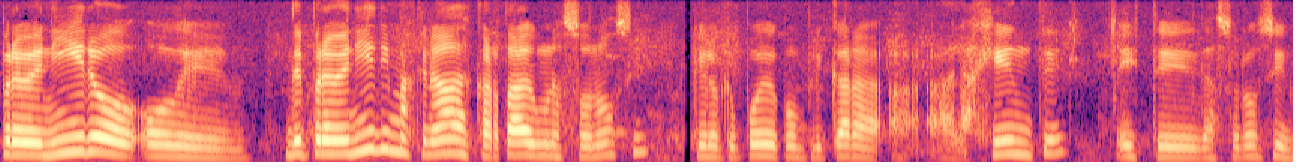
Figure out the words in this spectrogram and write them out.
prevenir o, de, prevenir y más que nada descartar alguna zoonosis, que es lo que puede complicar a, la gente. este, la zoonosis,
